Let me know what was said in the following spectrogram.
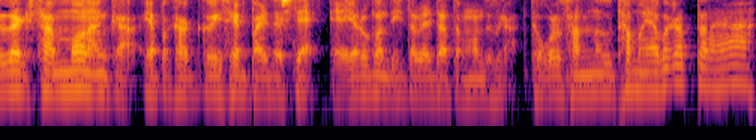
宇崎さんもなんか、やっぱかっこいい先輩として、えー、喜んでいただいたと思うんですが、所さんの歌もやばかったな。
